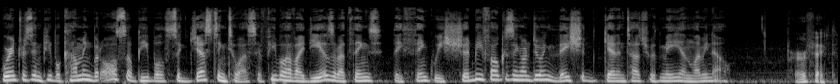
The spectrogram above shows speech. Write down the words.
we're interested in people coming, but also people suggesting to us. If people have ideas about things they think we should be focusing on doing, they should get in touch with me and let me know. Perfect.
